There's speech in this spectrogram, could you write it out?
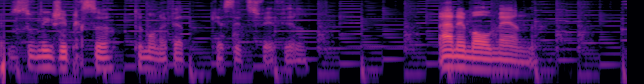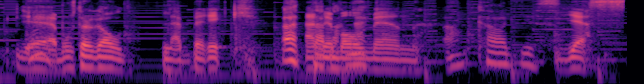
vous vous souvenez que j'ai pris ça? Tout le monde a fait. Qu'est-ce que tu fais, Phil? Animal Man. Yeah, Booster Gold. La brique. Ah, Animal. Man. Oh, calice. Yes.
